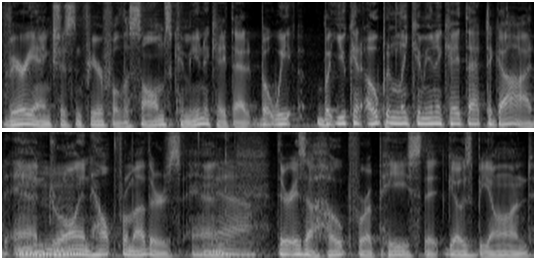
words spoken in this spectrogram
very anxious and fearful. The Psalms communicate that, but we but you can openly communicate that to God and draw in help from others, and Yeah. there is a hope for a peace that goes beyond.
